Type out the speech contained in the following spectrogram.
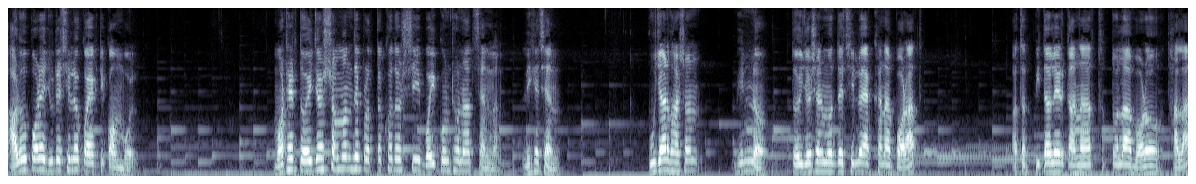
আরও পরে জুটেছিল কয়েকটি কম্বল। মঠের তৈজস সম্বন্ধে প্রত্যক্ষদর্শী বৈকুণ্ঠনাথ সান্যাল লিখেছেন, পূজার ভাষণ ভিন্ন। তৈজসের মধ্যে ছিল একখানা পরাত, অর্থাৎ পিতলের কানা তোলা বড় থালা,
